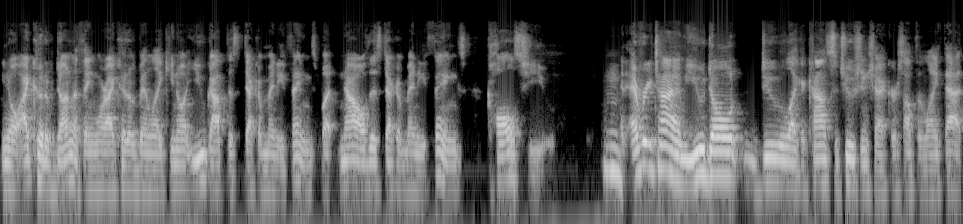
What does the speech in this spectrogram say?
you know i could have done a thing where i could have been like you know what you got this deck of many things but now this deck of many things calls to you mm. and every time you don't do like a constitution check or something like that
